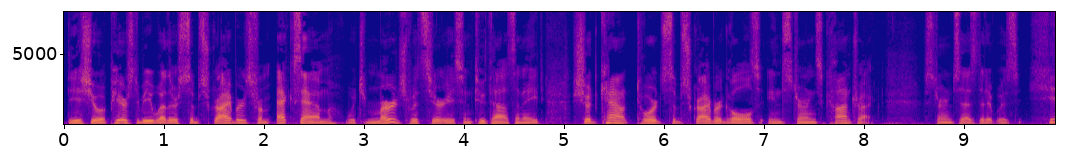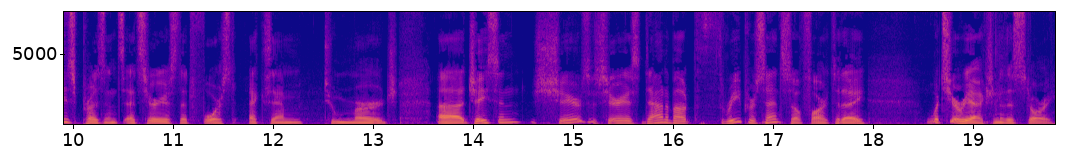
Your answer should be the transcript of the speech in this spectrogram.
The issue appears to be whether subscribers from XM, which merged with Sirius in 2008, should count towards subscriber goals in Stern's contract. Stern says that it was his presence at Sirius that forced XM to merge. Uh, Jason, shares of Sirius down about 3% so far today. What's your reaction to this story?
